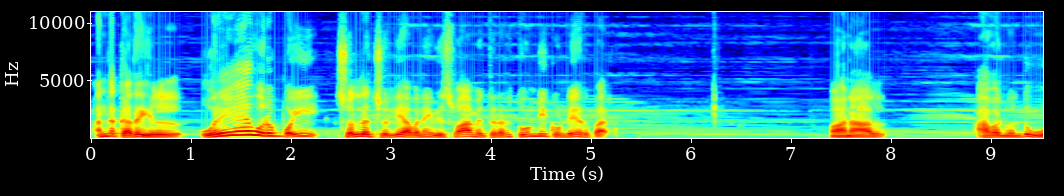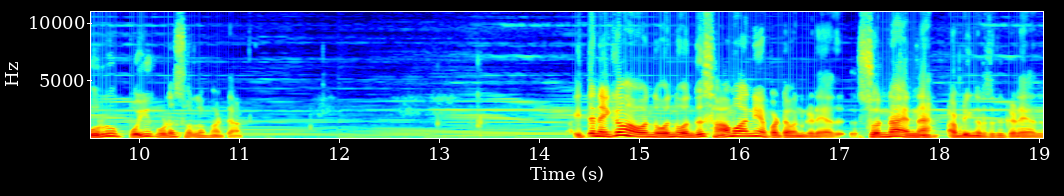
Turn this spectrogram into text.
அந்த கதையில் ஒரே ஒரு பொய் சொல்ல சொல்லி அவனை விஸ்வாமித்திரர் தூண்டிக்கொண்டே இருப்பார். ஆனால் அவன் வந்து ஒரு பொய் கூட சொல்ல மாட்டான். இத்தனைக்கும் அவன் ஒன்று வந்து சாமானியப்பட்டவன் கிடையாது. சொன்னால் என்ன அப்படிங்கிறதுக்கு கிடையாது.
